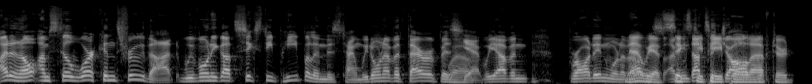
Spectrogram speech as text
I don't know. I'm still working through that. We've only got 60 people in this town. We don't have a therapist Well, yet. We haven't brought in one of those. Now we have I mean, people after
